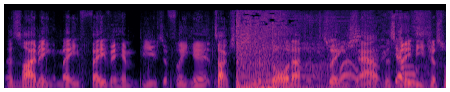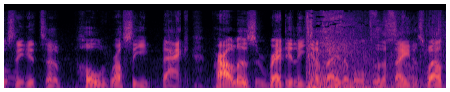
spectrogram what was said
The timing may favor him beautifully here. Tucks into the corner, swings well, out. This may be just what's needed to pull Rossi back. Prowler's readily available for the fade as well.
